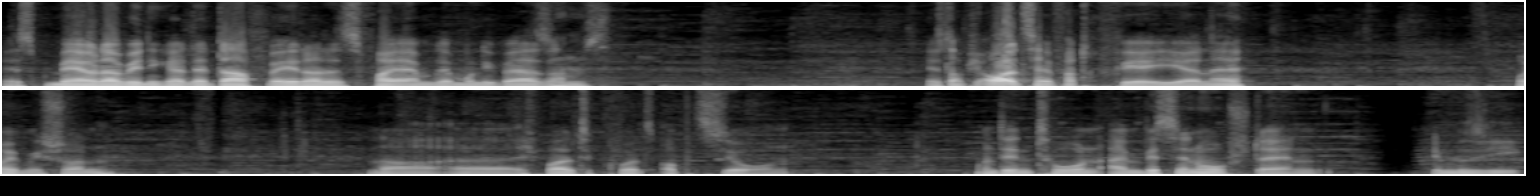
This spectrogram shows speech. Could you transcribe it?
Ist mehr oder weniger der Darth Vader des Fire Emblem Universums. Jetzt glaube ich auch als Helfer Trophäe hier, ne? Freut mich schon. Na, äh, ich wollte kurz Option und den Ton ein bisschen hochstellen die Musik.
